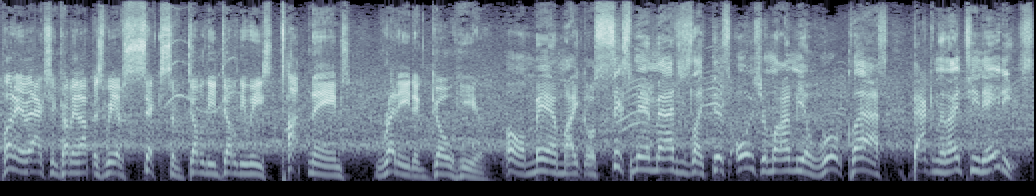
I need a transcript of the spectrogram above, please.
Plenty of action coming up as we have six of WWE's top names ready to go here. Oh man, Michael, six man matches like this always remind me of world class back in the 1980s.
